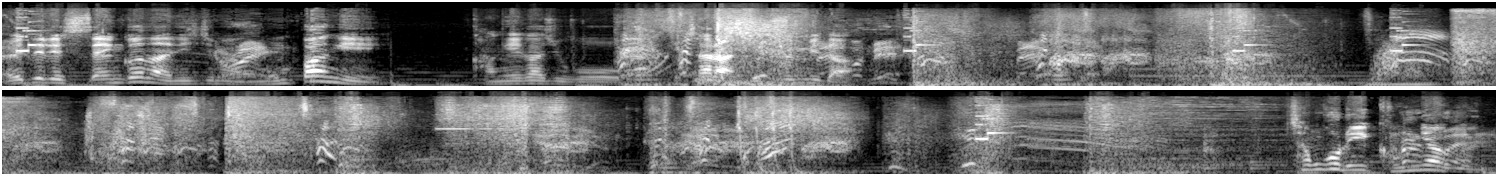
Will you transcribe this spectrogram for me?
애들이 센 건 아니지만 몸빵이 강해가지고 잘안 죽습니다. 참고로 이 공략은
